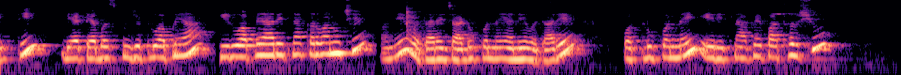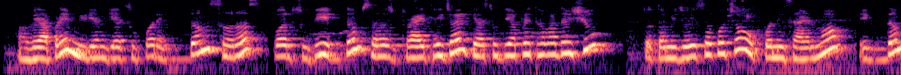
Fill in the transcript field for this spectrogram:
એકથી બે ટેબલ સ્પૂન જેટલું આપણે આ ખીરું આપણે આ રીતના કરવાનું છે. અને વધારે જાડું પણ નહીં અને વધારે પટલું પણ નહીં એ રીતના આપણે પાથરશું. હવે આપણે મીડિયમ ગેસ ઉપર એકદમ સરસ પર સુધી એકદમ સરસ ડ્રાય થઈ જાય ત્યાં સુધી આપણે થવા દઈશું. તો તમે જોઈ શકો છો, ઉપરની સાઈડમાં એકદમ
